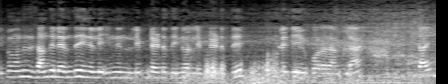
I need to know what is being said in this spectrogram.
இப்போ வந்து இந்த சந்தில இருந்து இன்னும் லிஃப்ட் எடுத்து இன்னொரு லிஃப்ட் எடுத்து முல்லைத்தீவுக்கு போறதான் பிளான் டைம்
